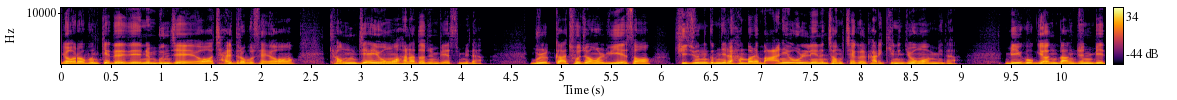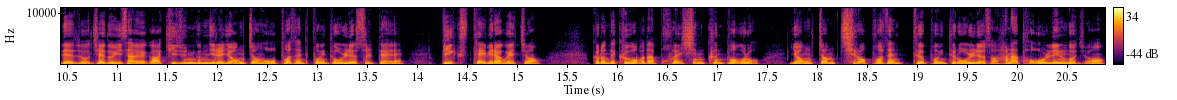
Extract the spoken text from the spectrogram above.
여러분께 내드리는 문제예요. 잘 들어보세요. 경제 용어 하나 더 준비했습니다. 물가 조정을 위해서 기준금리를 한 번에 많이 올리는 정책을 가리키는 용어입니다. 미국 연방준비제도 이사회가 기준금리를 0.5%포인트 올렸을 때 big step이라고 했죠. 그런데 그거보다 훨씬 큰 폭으로 0.75%포인트를 올려서 하나 더 올리는 거죠.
